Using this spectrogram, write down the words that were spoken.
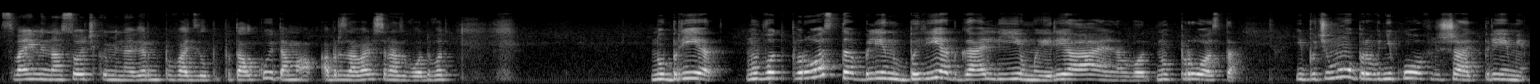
своими носочками, наверное, поводил по потолку, и там образовались разводы. Вот, ну, бред. Ну, вот просто, блин, бред галимый, реально, вот, ну, просто. И почему проводников лишают премии?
